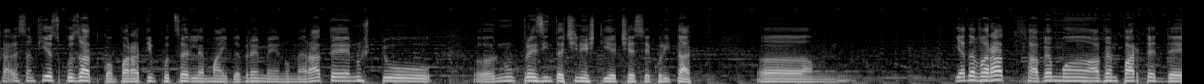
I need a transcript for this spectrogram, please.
care să-mi fie scuzat comparativ cu țările mai devreme enumerate, nu știu, uh, nu prezintă cine știe ce securitate. Uh, e adevărat, avem, uh, avem parte de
